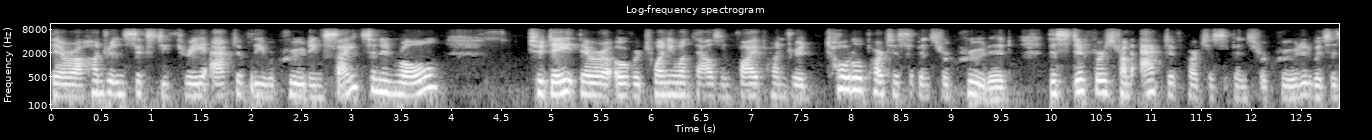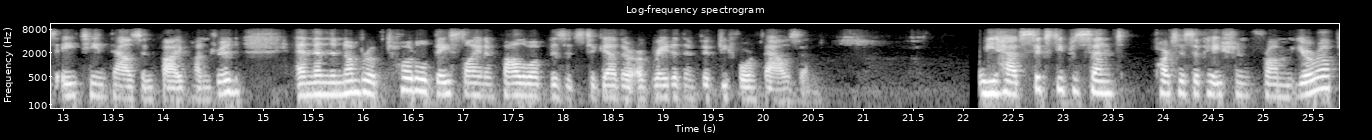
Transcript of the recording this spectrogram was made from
There are 163 actively recruiting sites in Enroll. To date, there are over 21,500 total participants recruited. This differs from active participants recruited, which is 18,500. And then the number of total baseline and follow-up visits together are greater than 54,000. We have 60% participation from Europe,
